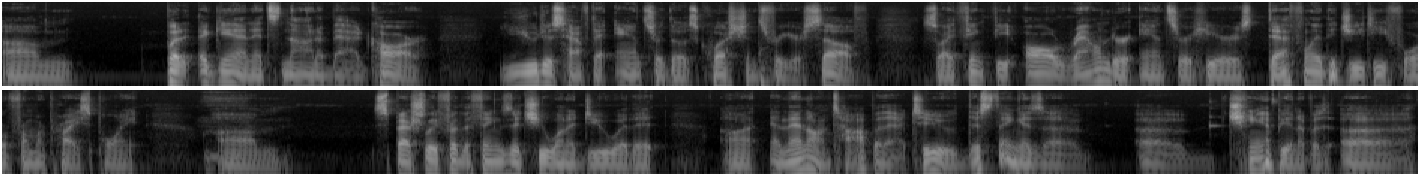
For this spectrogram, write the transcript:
Um, but again, it's not a bad car. You just have to answer those questions for yourself. So I think the all rounder answer here is definitely the GT4 from a price point, um, especially for the things that you want to do with it. Uh, and then on top of that, too, this thing is a, a champion of a, a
